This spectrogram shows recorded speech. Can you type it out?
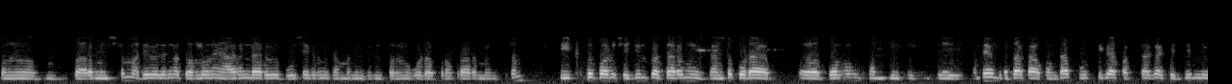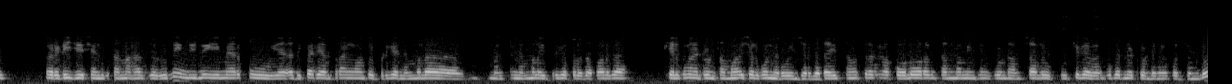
పనులు ప్రారంభించడం అదేవిధంగా త్వరలోనే ఆర్ అండ్ ఆర్ భూసేకరణకు సంబంధించిన పనులు కూడా పునఃప్రారంభించడం వీటితో పాటు షెడ్యూల్ ప్రకారం గంట కూడా పొలం సంబంధించిన సమయం వృధా కాకుండా పూర్తిగా పక్కాగా షెడ్యూల్ని రెడీ చేసేందుకు సన్నాహాలు జరుగుతుంది ఈ మేరకు అధికార యంత్రాంగంతో ఇప్పటికే నిమ్మల మంత్రి నిమ్మల ఇప్పటికే పలు దఫాలుగా కీలకమైనటువంటి సమావేశాలు కూడా నిర్వహించారు. గత ఐదు సంవత్సరాలుగా పోలవరం సంబంధించినటువంటి అంశాలు పూర్తిగా వెనుకబడినటువంటి నేపథ్యంలో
